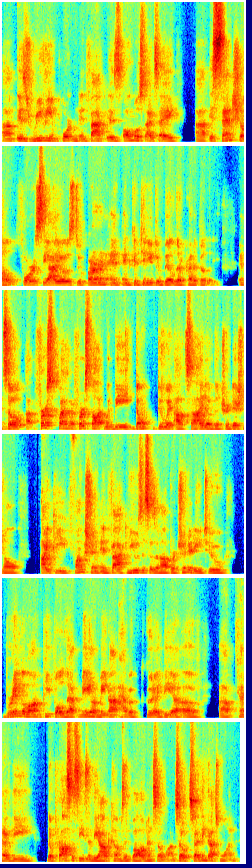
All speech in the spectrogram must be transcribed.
um, is really important. In fact is almost i'd say uh, essential for cios to earn and, and continue to build their credibility and so, uh, first question, first thought would be: don't do it outside of the traditional IT function. In fact, use this as an opportunity to bring along people that may or may not have a good idea of uh, kind of the the processes and the outcomes involved, and so on. So, so I think that's one.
